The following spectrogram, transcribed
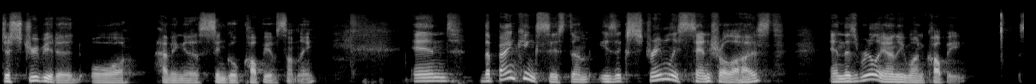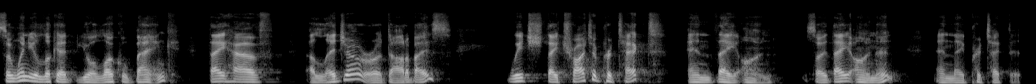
distributed or having a single copy of something. And the banking system is extremely centralized, and there's really only one copy. So when you look at your local bank, they have a ledger or a database which they try to protect and they own. So they own it and they protect it.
